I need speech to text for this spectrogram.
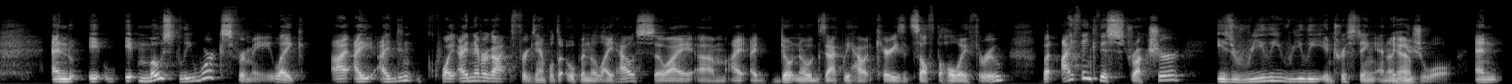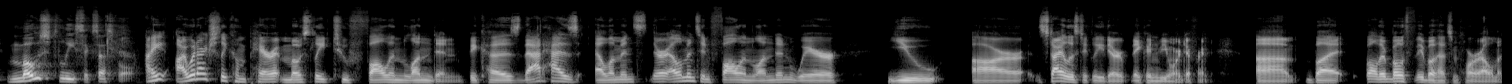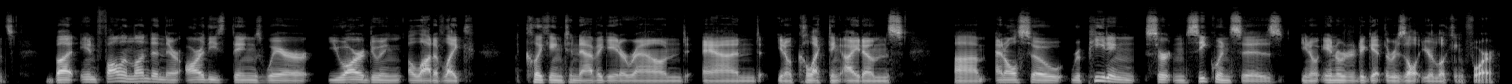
and it it mostly works for me. Like I, I, didn't quite I never got, for example, to open the lighthouse, so I um I, I don't know exactly how it carries itself the whole way through. But I think this structure is really, really interesting and unusual. Yeah and mostly successful. I, I would actually compare it mostly to Fallen London because that has elements. There are elements in Fallen London where you are stylistically they're, they couldn't be more different. Um, but well, they're both they both have some horror elements. But in Fallen London, there are these things where you are doing a lot of like clicking to navigate around and you know collecting items, um, and also repeating certain sequences, you know, in order to get the result you're looking for.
